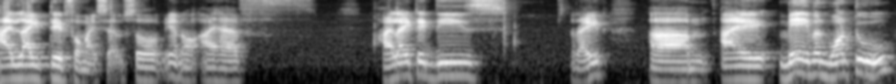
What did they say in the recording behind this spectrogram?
highlighted for myself. So you know i have highlighted these right? Um, i may even want to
